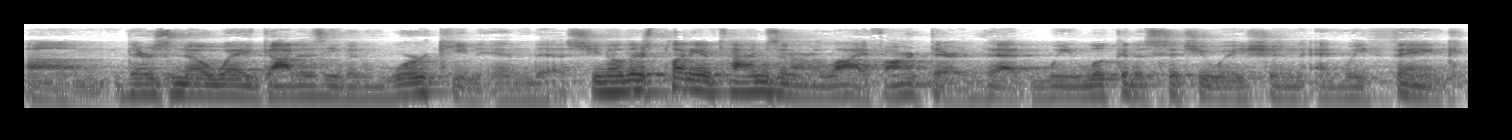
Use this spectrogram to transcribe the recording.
Um, there's no way God is even working in this. You know, there's plenty of times in our life, aren't there, that we look at a situation and we think,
